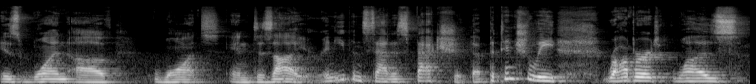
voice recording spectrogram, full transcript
is one of want and desire and even satisfaction that potentially Robert was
